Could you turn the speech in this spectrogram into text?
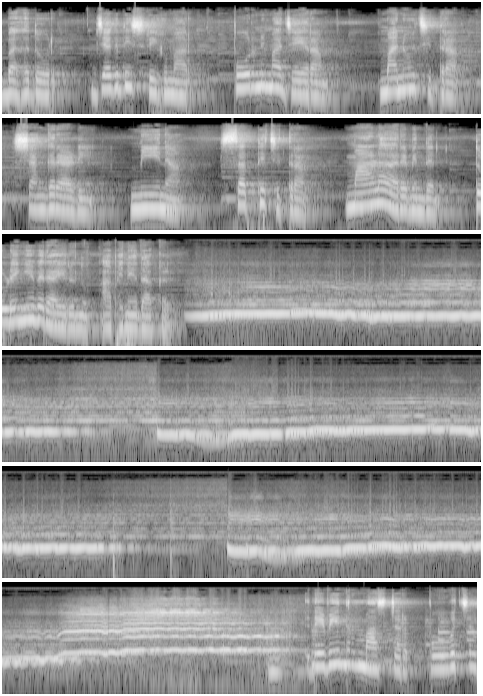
ബഹദൂർ ജഗതി ശ്രീകുമാർ പൂർണിമ ജയറാം മനു ചിത്ര ശങ്കരാടി മീന സത്യചിത്ര മാള അരവിന്ദൻ തുടങ്ങിയവരായിരുന്നു അഭിനേതാക്കൾ. രവീന്ദ്രൻ മാസ്റ്റർ പൂവച്ചൽ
